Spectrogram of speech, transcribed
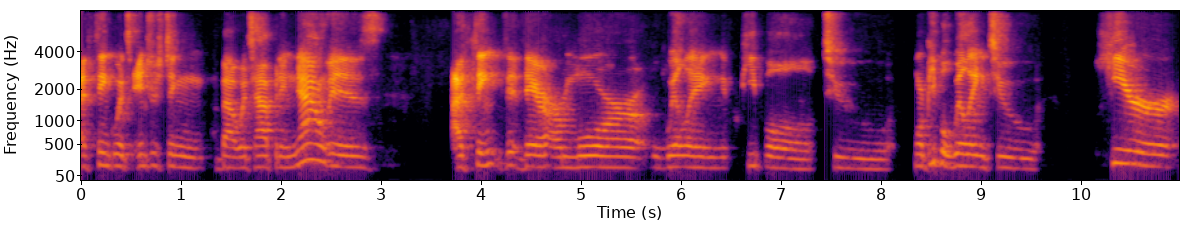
I think what's interesting about what's happening now is I think that there are more willing people to more people willing to hear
